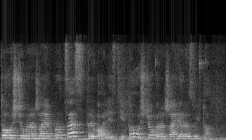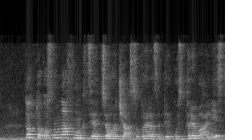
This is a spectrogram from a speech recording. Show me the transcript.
того, що виражає процес, тривалість, і того, що виражає результат. Тобто основна функція цього часу виразити якусь тривалість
